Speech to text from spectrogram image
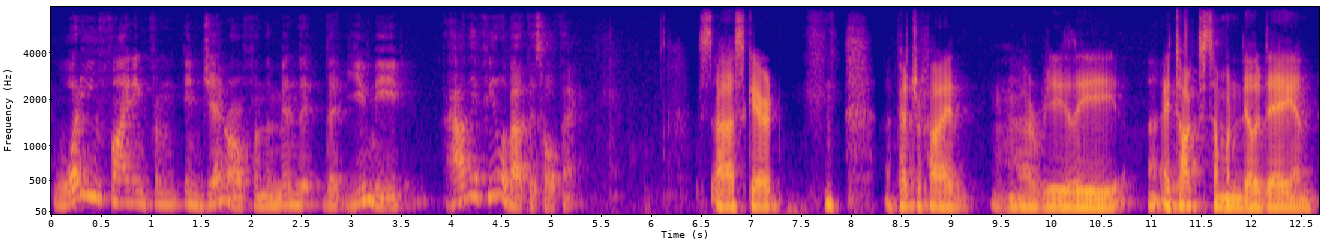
What are you finding from, in general, from the men that, that you meet, how do they feel about this whole thing? Uh, scared, petrified, mm-hmm. uh, really. I talked to someone the other day and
